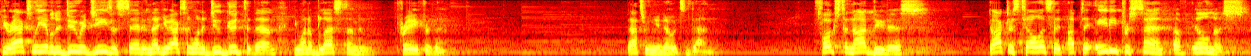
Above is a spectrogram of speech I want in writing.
you're actually able to do what Jesus said, and that you actually want to do good to them. You want to bless them and pray for them. That's when you know it's done. Folks, to not do this Doctors tell us that up to 80% of illness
